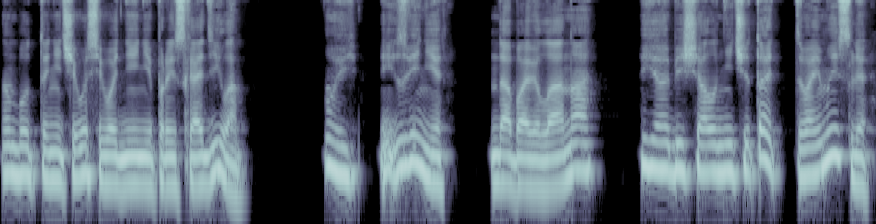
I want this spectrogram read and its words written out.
будто ничего сегодня и не происходило. «Ой, извини», – добавила она, «Я обещал не читать твои мысли».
